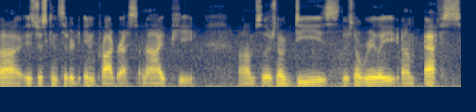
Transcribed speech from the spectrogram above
uh, is just considered in progress, an IP. Um, so there's no D's, there's no really um, F's.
